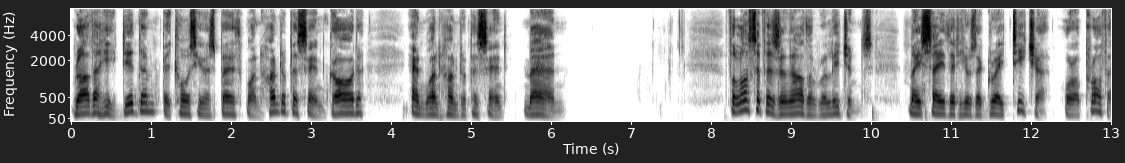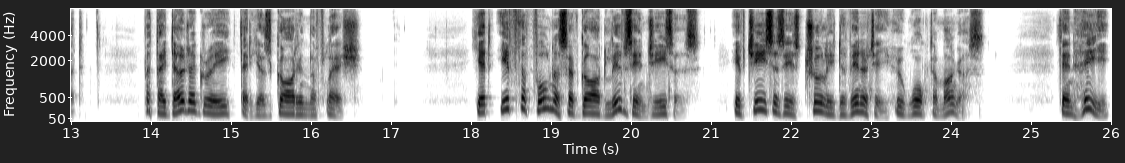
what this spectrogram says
Rather, he did them because he was both 100% God and 100% man. Philosophers in other religions may say that he was a great teacher or a prophet, but they don't agree that he is God in the flesh. Yet if the fullness of God lives in Jesus, if Jesus is truly divinity who walked among us, then he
